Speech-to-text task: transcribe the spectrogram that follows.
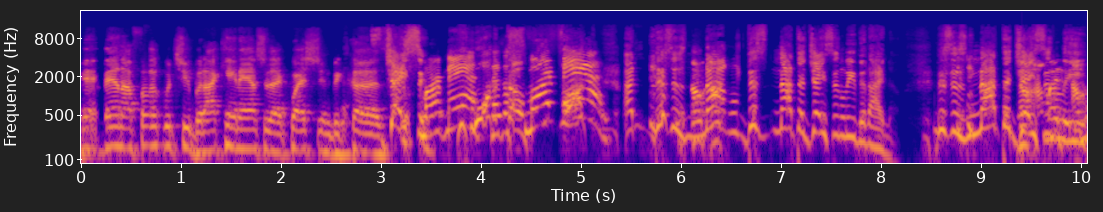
Van, I fuck with you, but I can't answer that question because Jason, Smart man. That's a smart fuck? man. I, this is I'm- not this is not the Jason Lee that I know. This is not the No, I'm Jason gonna- Lee. I'm-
